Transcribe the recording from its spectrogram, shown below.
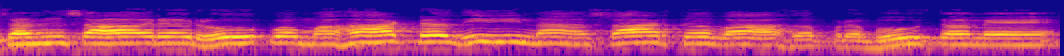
સંસાર રૂપ મહાટ વિના સાર્થવાહ પ્રભુ તમે.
